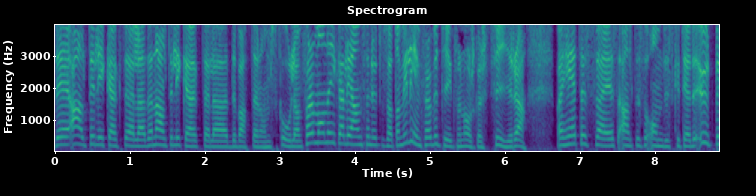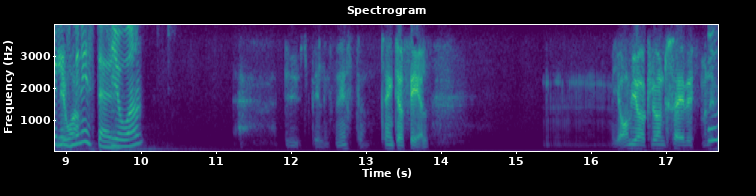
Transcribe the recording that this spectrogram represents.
Det är alltid lika aktuella, den alltid lika aktuella debatten om skolan. Förra måndagen gick Alliansen ut och sa att de vill införa betyg från årskurs fyra. Vad heter Sveriges alltid så omdiskuterade utbildningsminister? Johan? Utbildningsministern. Tänkte jag fel? Jan Björklund säger vi. Men. Oh,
